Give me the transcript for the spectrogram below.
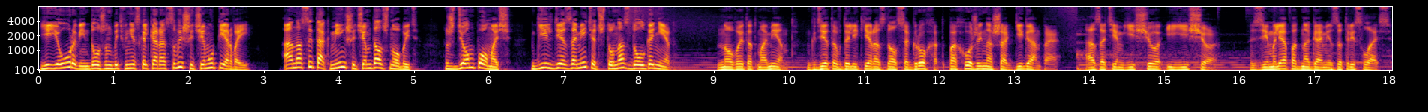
Ее уровень должен быть в несколько раз выше, чем у первой. А нас и так меньше, чем должно быть. Ждем помощь. Гильдия заметит, что нас долго нет». Но в этот момент где-то вдалеке раздался грохот, похожий на шаг гиганта, а затем еще и еще. Земля под ногами затряслась.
